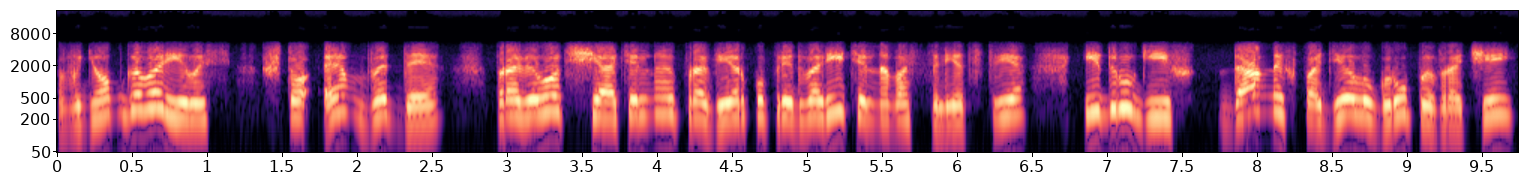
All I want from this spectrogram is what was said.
В нем говорилось, что МВД провело тщательную проверку предварительного следствия и других данных по делу группы врачей,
